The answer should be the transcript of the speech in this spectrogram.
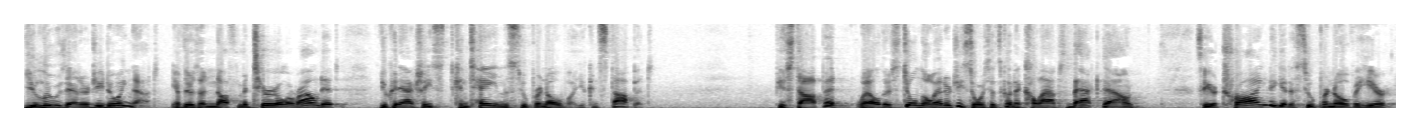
you lose energy doing that. If there's enough material around it, you can actually contain the supernova, you can stop it. If you stop it, well, there's still no energy source. It's going to collapse back down. So you're trying to get a supernova here.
